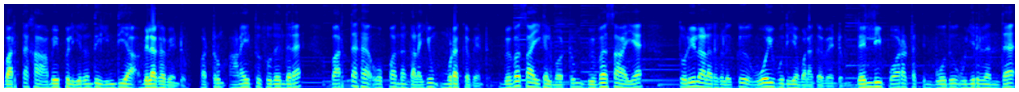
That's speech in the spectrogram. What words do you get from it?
வர்த்தக அமைப்பில் இருந்து இந்தியா விலக வேண்டும் மற்றும் அனைத்து சுதந்திர வர்த்தக ஒப்பந்தங்களையும் முடக்க வேண்டும். விவசாயிகள் மற்றும் விவசாய தொழிலாளர்களுக்கு ஓய்வூதியம் வழங்க வேண்டும். டெல்லி போராட்டத்தின் போது உயிரிழந்த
